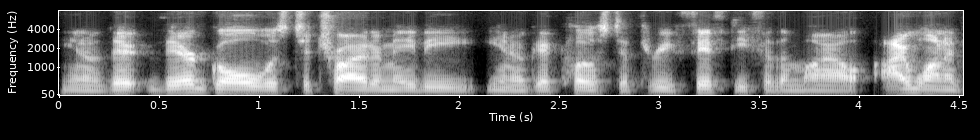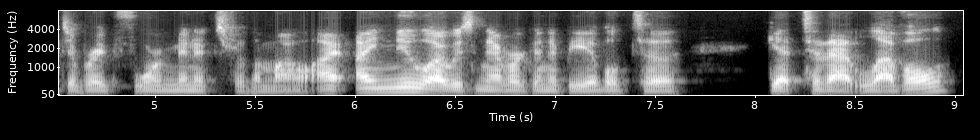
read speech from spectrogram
You know, their their goal was to try to maybe you know get close to 350 for the mile. I wanted to break four minutes for the mile. I, I knew I was never going to be able to get to that level,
